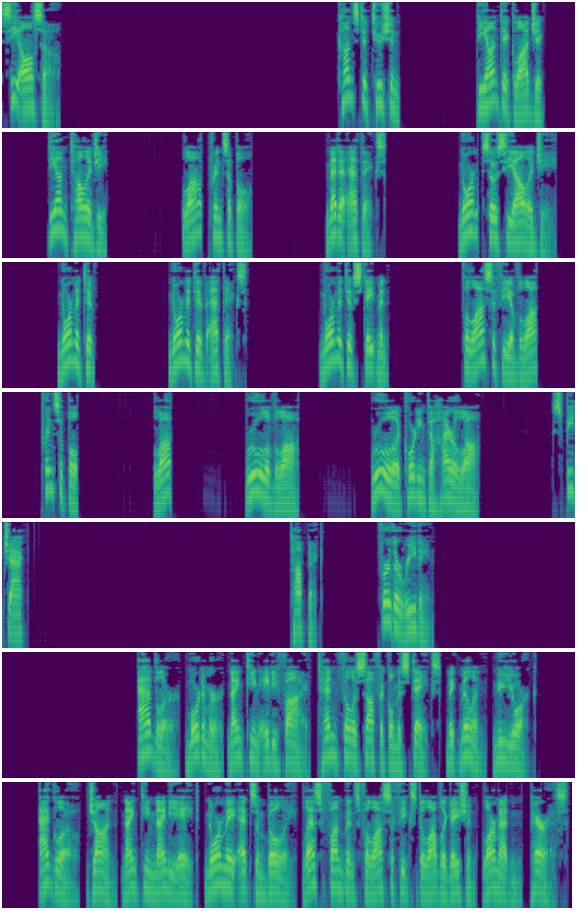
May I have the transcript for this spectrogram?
See also. Constitution. Deontic logic. Deontology. Law principle. Meta-ethics. Norm sociology Normative Normative ethics Normative statement Philosophy of law Principle Law Rule of law Rule according to higher law Speech Act. Further reading. Adler, Mortimer 1985, Ten Philosophical Mistakes, Macmillan, New York. Aglo, John 1998, Normes et symboli, les fondements philosophiques de l'obligation, L'Harmattan, Paris.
